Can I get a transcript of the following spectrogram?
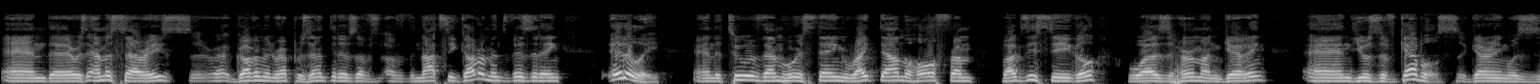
And there was emissaries, uh, government representatives of, of the Nazi government visiting Italy. And the two of them who were staying right down the hall from Bugsy Siegel was Hermann Goering and Josef Goebbels. Goering was,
